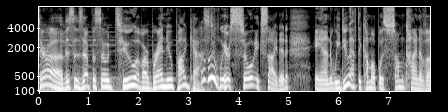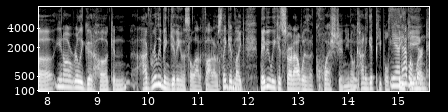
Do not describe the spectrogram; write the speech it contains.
Tara, this is episode two of our brand new podcast. Woo-hoo. We are so excited, and we do have to come up with some kind of a, you know, a really good hook. And I've really been giving this a lot of thought. I was thinking like maybe we could start out with a question, you know, kind of get people yeah, thinking. that would work.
